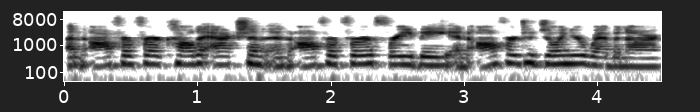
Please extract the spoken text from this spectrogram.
an offer for a call to action, an offer for a freebie, an offer to join your webinar,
